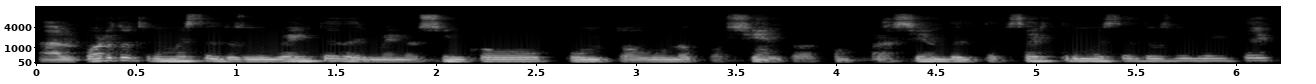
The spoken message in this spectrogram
al cuarto trimestre del 2020 del menos 5.1% a comparación del tercer trimestre del 2020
